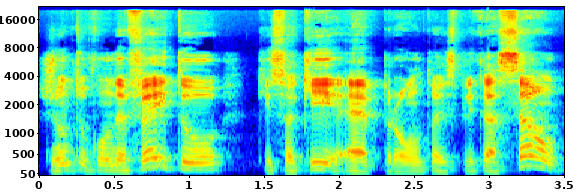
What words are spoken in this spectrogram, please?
junto com o defeito, que isso aqui é pronto a explicação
